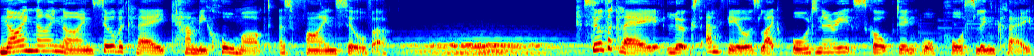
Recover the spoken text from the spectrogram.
999 silver clay can be hallmarked as fine silver. Silver clay looks and feels like ordinary sculpting or porcelain clay.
